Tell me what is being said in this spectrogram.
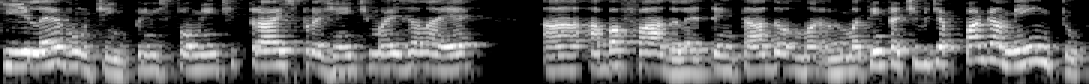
que Levontin principalmente traz para a gente, mas ela é abafada, ela é tentada, uma, uma tentativa de apagamento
